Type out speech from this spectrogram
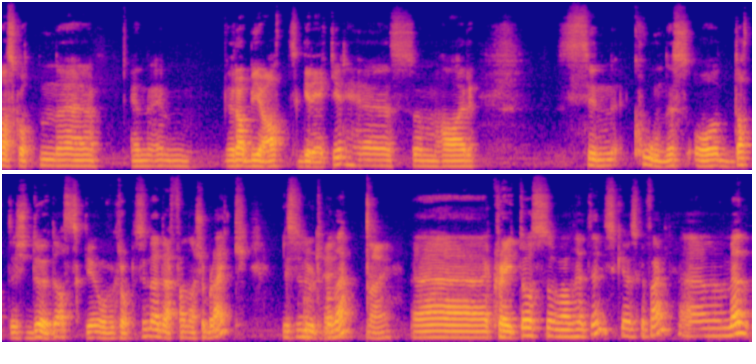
maskotten eh, en, en rabiat greker eh, som har sin kones og datters døde aske over kroppen sin. Det er derfor han er så bleik, hvis du lurte okay. på det. Nei. Eh, Kratos, som han heter, skal jeg huske feil. Eh, men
